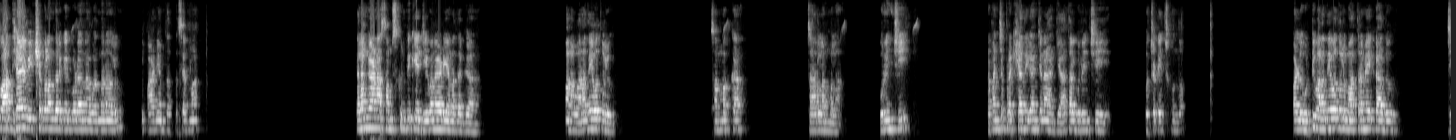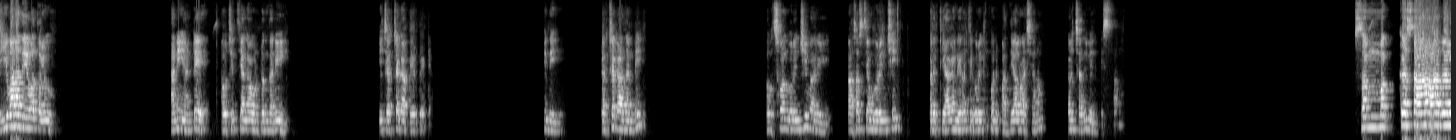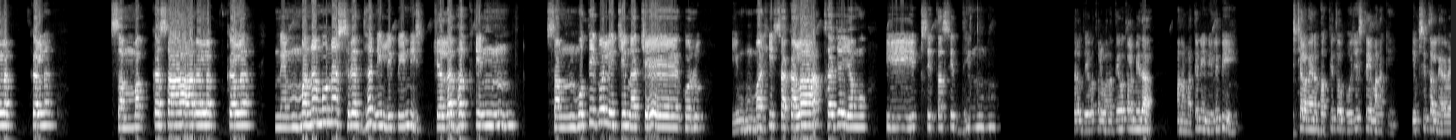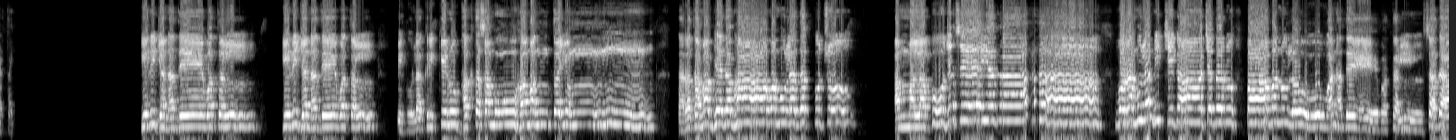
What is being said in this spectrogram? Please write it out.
స్వాధ్యాయ వీక్షకులందరికీ కూడా నా వందనాలు. ఈ పాణ్యం దత్త శర్మ. తెలంగాణ సంస్కృతికి జీవనాడి అనదగ్గ మన వనదేవతలు సమ్మక్క చార్లమ్మల గురించి ప్రపంచ ప్రఖ్యాతిగాంచిన జాతర గురించి ముచ్చటించుకుందాం. వాళ్ళు ఉట్టి వనదేవతలు మాత్రమే కాదు జీవన దేవతలు అని అంటే ఔచిత్యంగా ఉంటుందని ఈ చర్చగా పేరు పెట్టాం. ఇది చర్చ కాదండి. ఉత్సవం గురించి వారి ప్రాశస్త్యం గురించి వారి త్యాగ నిరతి గురించి కొన్ని పద్యాలు రాశాను. అవి చదివి వినిపిస్తాను. సమ్మక్క సారలక్కల సమ్మక్క సారలక్కల నెమ్మనమున శ్రద్ధ నిలిపి నిశ్చల భక్తిన్ సమ్ముతి గొలిచిన చేకొరు ఇమ్మహి సకలార్థ జయము ఈప్సిత సిద్ధిన్. ఇద్దరు దేవతలు వన దేవతల మీద మన మతిని నిలిపి నిశ్చలమైన భక్తితో పూజిస్తే మనకి ఈప్సితలు నెరవేర్తాయి. గిరిజన దేవతల్ గిరిజన దేవతల్ మిగుల క్రిక్కిరు భక్త సమూహమంతయున్. తరతమ భేద భావముల దక్కుచు అమ్మల పూజ చేయగా వరముల నిచ్చిగా చెదరు పావనులో వనదేవతల్ సదా.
